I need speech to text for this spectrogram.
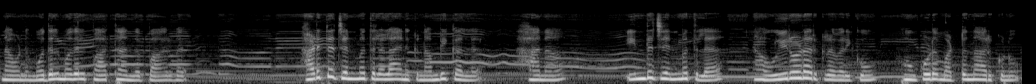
நான் உன்னை முதல் முதல் பார்த்த அந்த பார்வை. அடுத்த ஜென்மத்துலலாம் எனக்கு நம்பிக்கை இல்லை. ஆனால் இந்த ஜென்மத்தில் நான் உயிரோடு இருக்கிற வரைக்கும் உன் கூட மட்டும்தான் இருக்கணும்.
